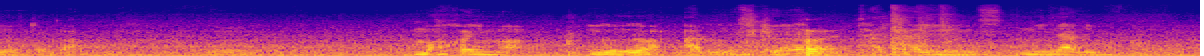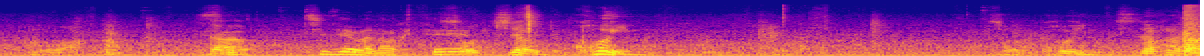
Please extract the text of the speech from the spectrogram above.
病とか、うん、まあ他にもいろいろあるんですけどね、はい。になるのは。そっだからちではなくてそっちじゃなくて濃いのそう濃いんです。だから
